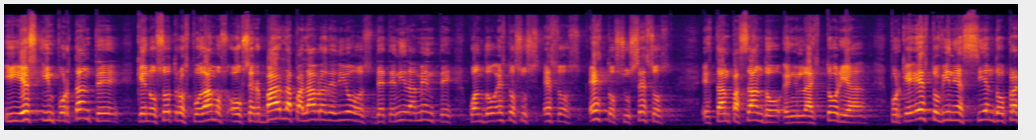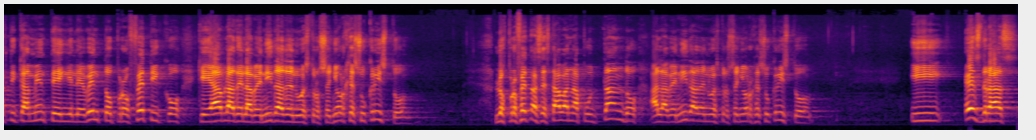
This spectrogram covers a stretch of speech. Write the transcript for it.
Y es importante que nosotros podamos observar la palabra de Dios detenidamente cuando estos, estos sucesos están pasando en la historia porque esto viene siendo prácticamente en el evento profético que habla de la venida de nuestro Señor Jesucristo. Los profetas estaban apuntando a la venida de nuestro Señor Jesucristo. Y Esdras,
